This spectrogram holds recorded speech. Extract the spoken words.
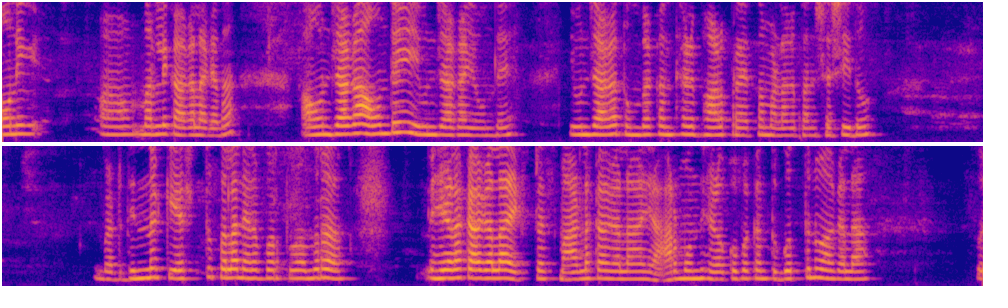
ಅವನಿಗೆ ಮರ್ಲಿಕ್ಕೆ ಆಗಲ್ಲಾಗ್ಯದ ಅವನ ಜಾಗ ಅವಂದೇ ಇವನ ಜಾಗ ಇವಂದೇ ಇವನ ಜಾಗ ಹೇಳಿ ಭಾಳ ಪ್ರಯತ್ನ ಮಾಡ್ಲಾಗತ್ತಾನ ಶಶಿದು ಬಟ್ ದಿನಕ್ಕೆ ಎಷ್ಟು ಸಲ ನೆನಪು ಬರ್ತದೆ ಅಂದ್ರೆ ಹೇಳೋಕ್ಕಾಗಲ್ಲ ಎಕ್ಸ್ಪ್ರೆಸ್ ಮಾಡ್ಲಿಕ್ಕಾಗಲ್ಲ, ಯಾರ ಮುಂದೆ ಹೇಳ್ಕೊಬೇಕಂತ ಗೊತ್ತೂ ಆಗಲ್ಲ. ಸೊ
